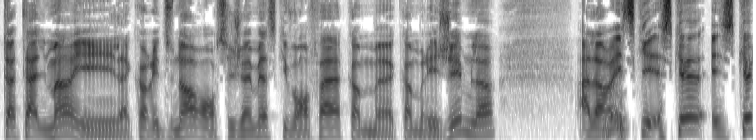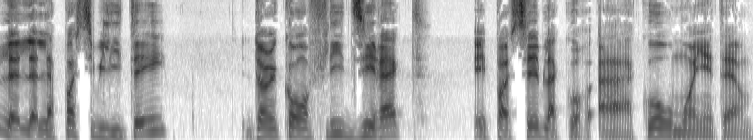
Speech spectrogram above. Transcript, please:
totalement et la Corée du Nord, on ne sait jamais ce qu'ils vont faire comme, euh, comme régime. Là. Alors, est-ce que, est-ce que, est-ce que la possibilité d'un conflit direct est possible à court, à court ou moyen terme?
